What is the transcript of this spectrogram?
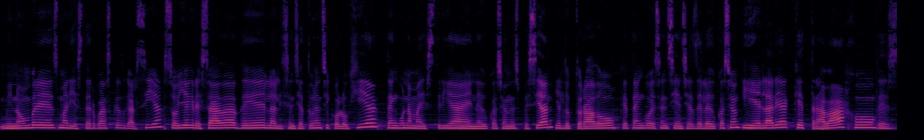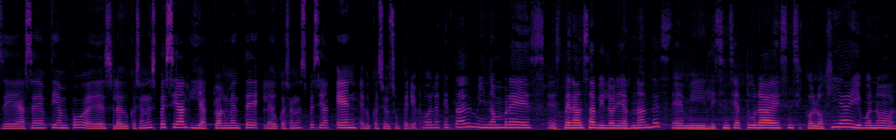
Mi nombre es María Esther Vázquez García. Soy egresada de la licenciatura en psicología. Tengo una maestría en educación especial y el doctorado que tengo es en ciencias de la educación. Y el área que trabajo desde hace tiempo es la educación especial y actualmente la educación especial en educación superior. Hola, ¿qué tal? Mi nombre es Esperanza Viloria Hernández. Eh, mi licenciatura es en psicología y bueno,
